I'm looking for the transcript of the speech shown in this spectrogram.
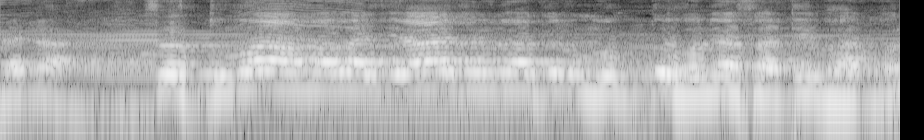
नाही का? तर तुम्हा आम्हाला या जीवनातून मुक्त होण्यासाठी भागवत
